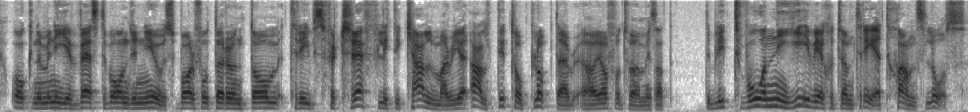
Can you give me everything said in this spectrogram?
Och nummer 9, Västerbo On The News. Barfota runt om, trivs förträffligt i Kalmar. Vi gör alltid topplopp där, har jag fått för mig. Så att det blir 2-9 i V753, ett chanslås.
